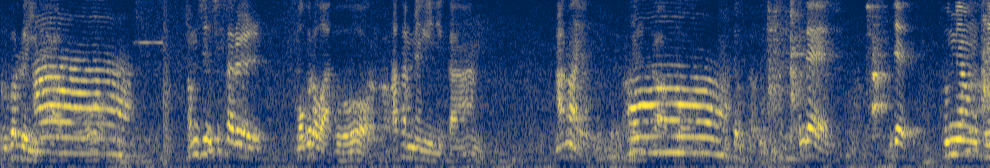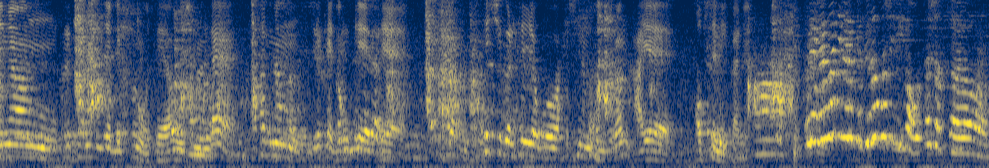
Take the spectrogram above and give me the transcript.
그걸로 인해하고 아, 점심 식사를 먹으러 와도 다섯 명이니까 안 와요. 그러니까 아, 근데 이제 두 명, 세 명 그렇게 했는데 몇 분 오세요? 오시는데 다섯 명 이렇게 넘게 이렇게 회식을 하려고 하시는 분들은 아예 없으니까요. 아. 우리 의원님 이렇게 들어보시니까 어떠셨어요?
